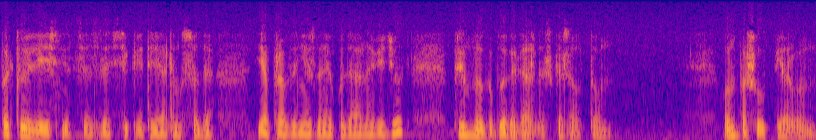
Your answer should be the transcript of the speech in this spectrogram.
по той лестнице за секретариатом суда. Я, правда, не знаю, куда она ведет. Премного благодарна, сказал Том. Он пошел первым.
